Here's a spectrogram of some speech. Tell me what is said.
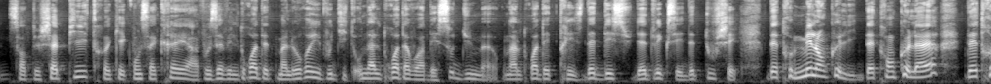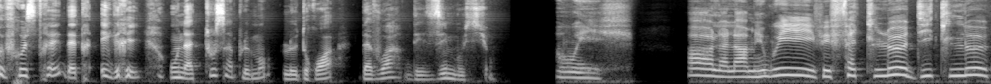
une sorte de chapitre qui est consacré à vous avez le droit d'être malheureux et vous dites on a le droit d'avoir des sautes d'humeur, on a le droit d'être triste, d'être déçu, d'être vexé, d'être touché, d'être mélancolique, d'être en colère, d'être frustré, d'être aigri. On a tout simplement le droit d'avoir des émotions. Oui. Oh là là, mais oui, faites-le, dites-le.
